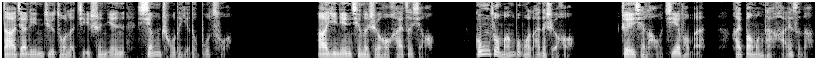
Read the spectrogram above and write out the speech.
大家邻居做了几十年，相处的也都不错。阿姨年轻的时候孩子小，工作忙不过来的时候。这些老街坊们还帮忙带孩子呢。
